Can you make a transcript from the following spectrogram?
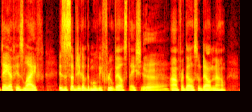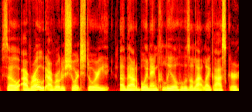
day of his life, is the subject of the movie Fruitvale Station. Yeah. Um, for those who don't know, so I wrote. I wrote a short story about a boy named Khalil who was a lot like Oscar,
